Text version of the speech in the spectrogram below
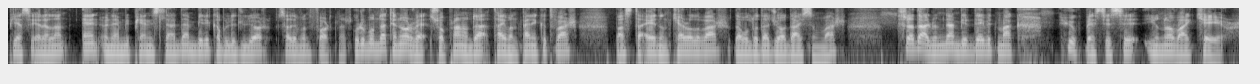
piyasaya yer alan en önemli piyanistlerden biri kabul ediliyor Sullivan Fortner. Grubunda tenor ve sopranoda Tyvan Pennicott var. Basta Aidan Carroll var. Davulda da Joe Dyson var. Sırada albümden bir David McHugh bestesi You Know I Care.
